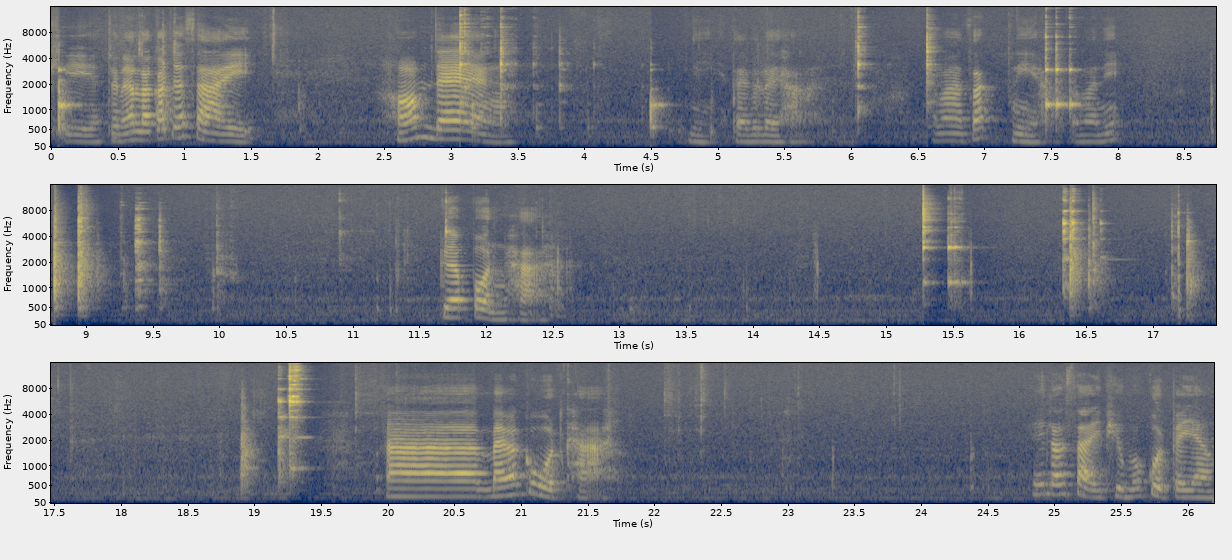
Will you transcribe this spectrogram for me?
เค จากนั้นเราก็จะใส่หอมแดงนี่ใส่ไปเลยค่ะ ประมาณสักนี่ค่ะประมาณนี้ เกลือป่นค่ะ ใบมะกรูดค่ะเฮ้ยเราใส่ผิวมะกรูดไปยัง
